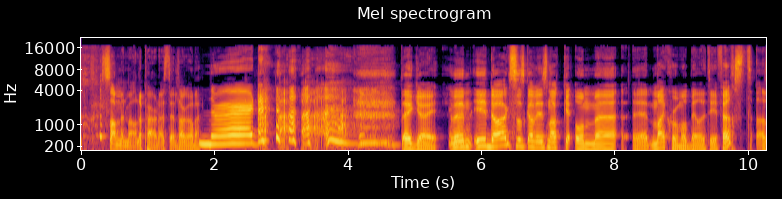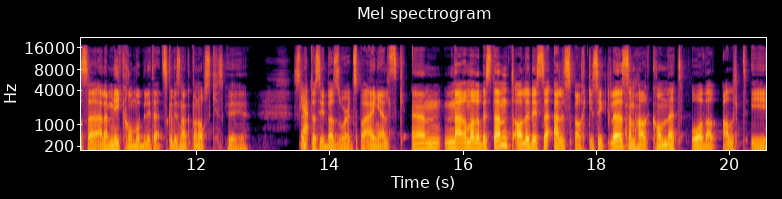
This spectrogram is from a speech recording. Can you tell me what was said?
sammen med alle Paradise-deltakerne. Nerd! Det er gøy. Men i dag så skal vi snakke om eh, micromobility først. Altså, eller mikromobilitet skal vi snakke på norsk. Skal vi slutte å si buzzwords på engelsk. Um, nærmere bestemt alle disse elsparkesyklene som har kommet overalt i,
